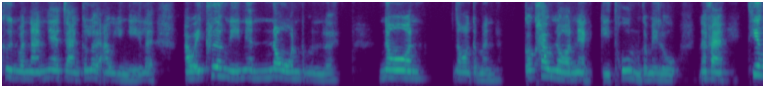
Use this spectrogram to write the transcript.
คืนวันนั้นเนี่ยอาจารย์ก็เลยเอาอย่างนี้เลย เอาไอ้เครื่องนี้เนี่ยนอนกับมันเลย นอนนอนกับมัน ก็เข้านอนเนี่ยกี่ทุ่มก็ไม่รู้นะคะ เที่ยง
